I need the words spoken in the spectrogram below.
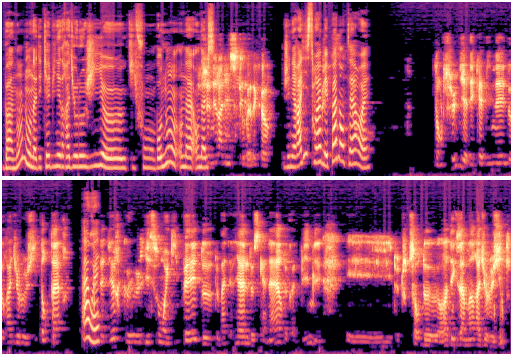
Bah non, nous on a des cabinets de radiologie euh, qui font. Bon, nous on a on a. Généraliste, ouais, d'accord. Généraliste, ouais, mais pas dentaire, ouais. Dans le sud, il y a des cabinets de radiologie dentaire. Ah ouais. C'est-à-dire qu'ils sont équipés de, de, matériel, de scanner, de code BIM et, et de toutes sortes d'examens radiologiques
